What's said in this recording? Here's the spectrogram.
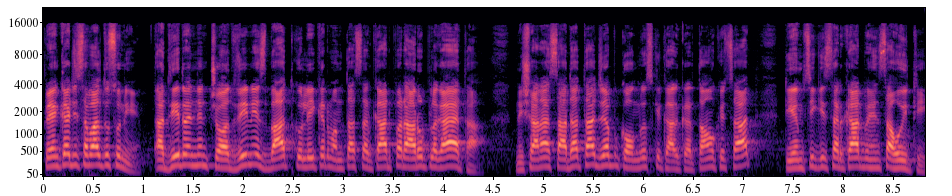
प्रियंका जी सवाल तो सुनिए। अधीर रंजन चौधरी ने इस बात को लेकर ममता सरकार पर आरोप लगाया था। निशाना साधा था जब कांग्रेस के कार्यकर्ताओं के साथ टीएमसी की सरकार में हिंसा हुई थी।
